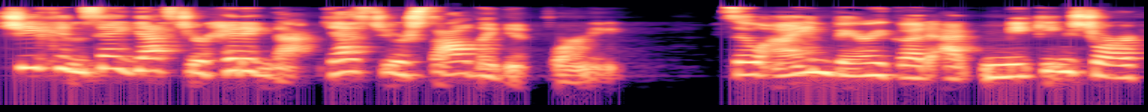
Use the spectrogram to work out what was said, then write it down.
she can say, Yes, you're hitting that. Yes, you're solving it for me. So I am very good at making sure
